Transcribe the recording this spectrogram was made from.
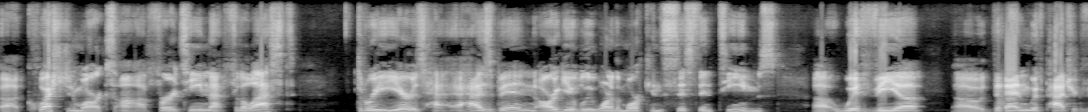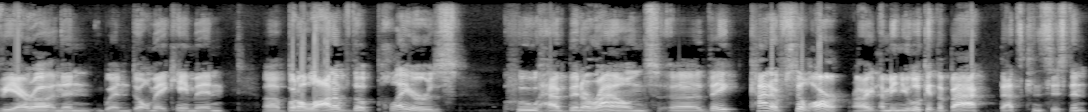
uh, question marks uh, for a team that for the last three years ha- has been arguably one of the more consistent teams uh, with Villa, uh, then with Patrick Vieira, and then when Dome came in. But a lot of the players who have been around, they kind of still are, right? I mean, you look at the back, that's consistent.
